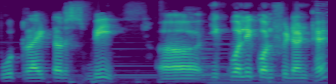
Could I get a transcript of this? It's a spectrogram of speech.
पुट राइटर्स भी इक्वली कॉन्फिडेंट है।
